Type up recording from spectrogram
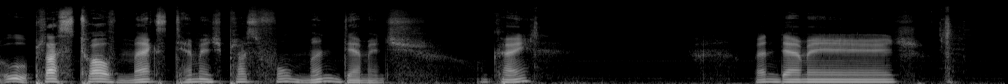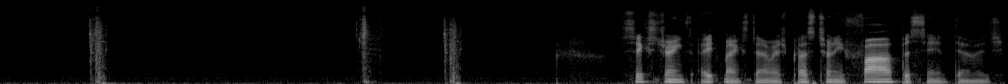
Ooh, plus 12 max damage, plus 4 min damage. Okay. Min damage. Six strength, eight max damage, plus twenty five percent damage.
